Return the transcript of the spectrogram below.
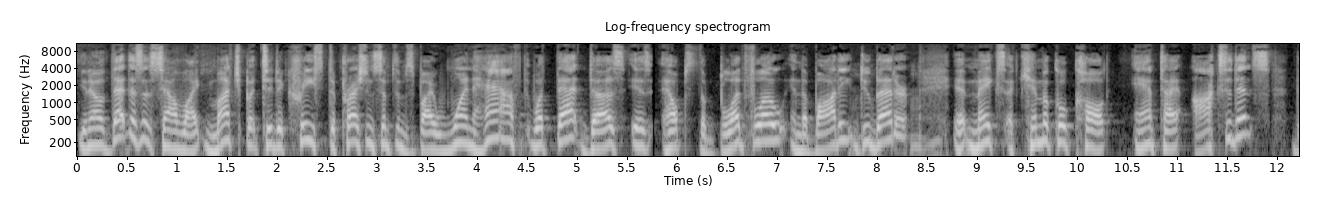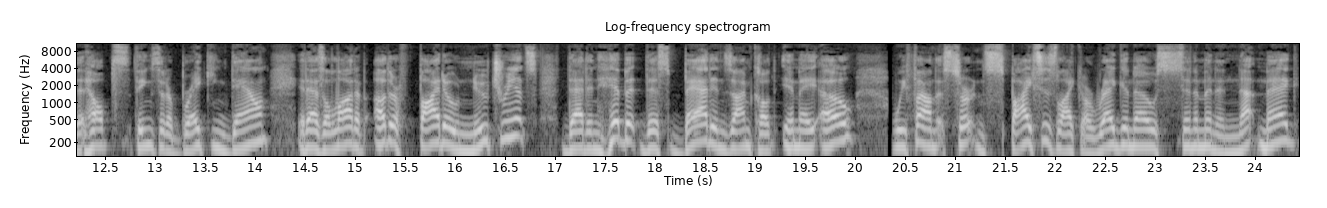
You know, that doesn't sound like much, but to decrease depression symptoms by one half, what that does is helps the blood flow in the body do better. Mm-hmm. It makes a chemical called antioxidants that helps things that are breaking down. It has a lot of other phytonutrients that inhibit this bad enzyme called MAO. We found that certain spices like oregano, cinnamon, and nutmeg,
